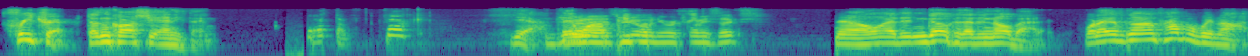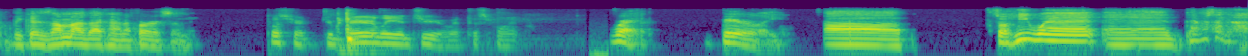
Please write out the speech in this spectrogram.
Free trip, doesn't cost you anything. what the fuck? Yeah, Did they you want people. when you were 26? No, I didn't go because I didn't know about it. Would I have gone? Probably not, because I'm not that kind of person. Plus, you're you're barely a Jew at this point. Right. Barely. Uh, so he went, and that was like uh,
